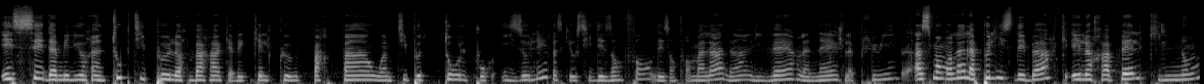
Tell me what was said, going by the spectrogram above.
essaient d'améliorer un tout petit peu leur baraque avec quelques parpaings ou un petit peu de tôle pour isoler, parce qu'il y a aussi des enfants, des enfants malades, hein, l'hiver, la neige, la pluie, à ce moment-là, la police débarque et leur rappelle qu'ils n'ont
